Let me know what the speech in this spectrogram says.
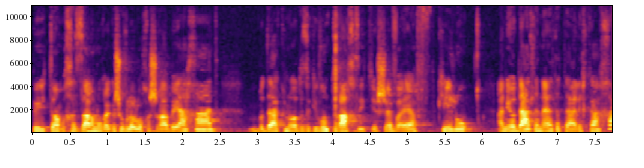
פתאום חזרנו רגע שוב ללוח השראה ביחד, בדקנו עוד איזה כיוון, טראח, זה התיישב, היה כאילו, אני יודעת לנהל את התהליך ככה,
